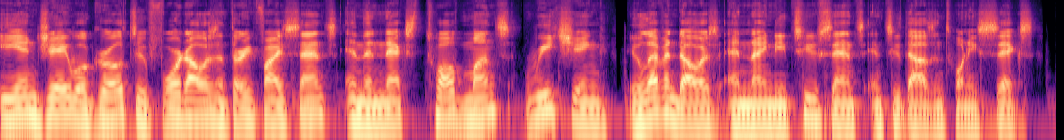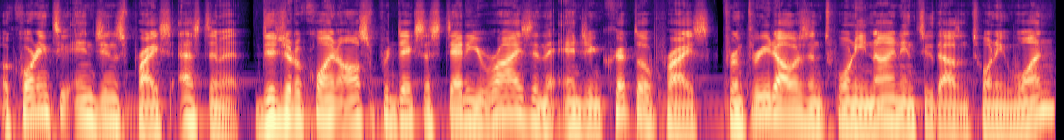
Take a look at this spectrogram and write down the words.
ENJ will grow to $4.35 in the next 12 months, $11.92 in 2026, according to Enjin's price estimate. Digital Coin also predicts a steady rise in the Enjin crypto price from $3.29 in 2021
